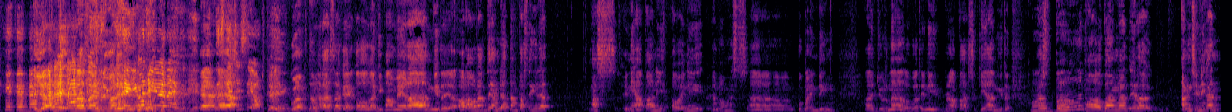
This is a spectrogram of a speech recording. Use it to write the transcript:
Iya ini ngerasain pribadi. Gimana gimana? Kayak, kayak jadi gua tuh ngerasa kayak kalau lagi pameran gitu ya orang-orang tuh yang datang pasti ngeliat mas ini apa nih? Oh ini anu mas uh, bookbinding uh, jurnal. Buat ini berapa? Sekian gitu. Mahal Mas, banget. mahal banget. Ya amin sini kan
